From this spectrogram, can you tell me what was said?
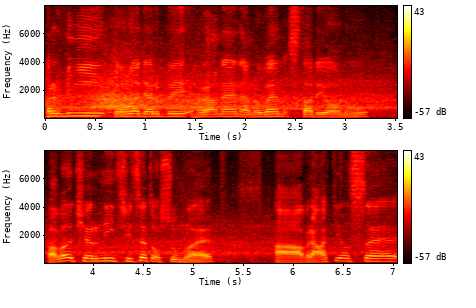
První tohle derby hrané na novém stadionu. Pavel Černý 38 let a vrátil se eh,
